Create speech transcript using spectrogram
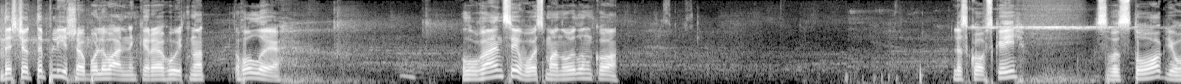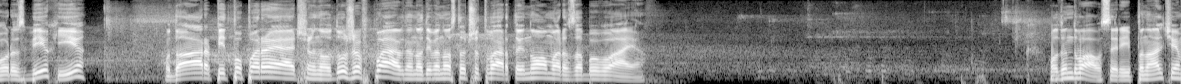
Дещо тепліше оболівальники реагують на голи луганців. Ось Мануйленко. Лясковський. Свисток, його розбіг і удар під поперечину. Дуже впевнено. 94-й номер забиває. 1-2 у серії пенальті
